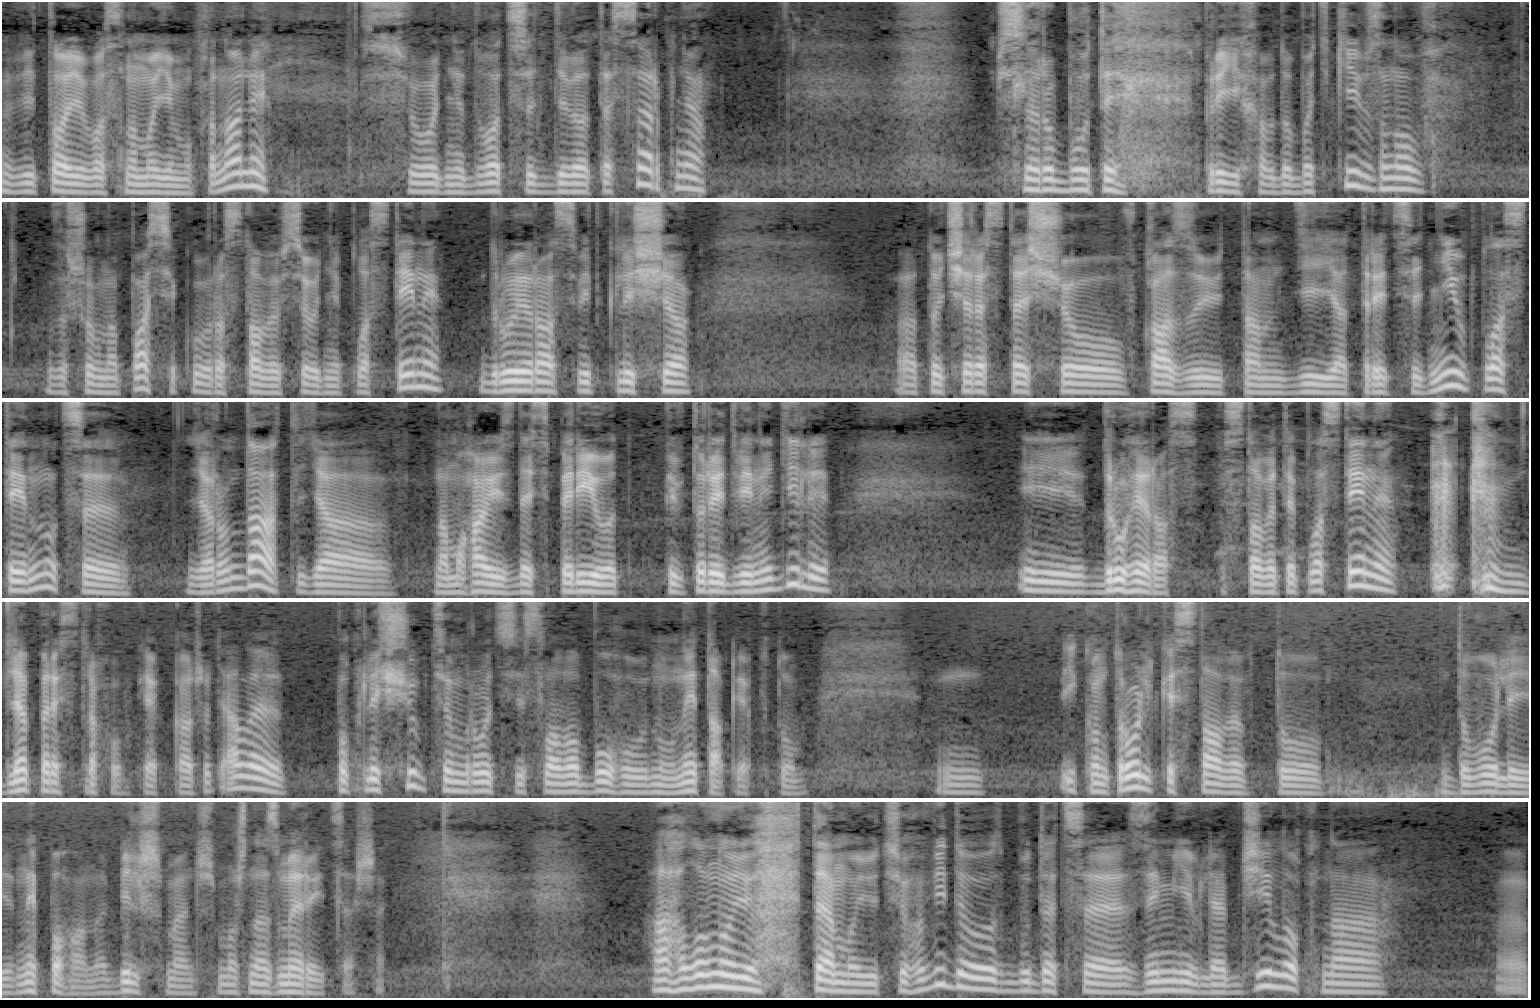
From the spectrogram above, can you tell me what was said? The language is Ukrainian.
Вітаю вас на моєму каналі. Сьогодні 29 серпня. Після роботи приїхав до батьків знов. Зайшов на пасіку, розставив сьогодні пластини другий раз від кліща. То через те, що вказують там дія 30 днів пластин, ну це ерунда. Я намагаюсь десь період півтори-дві неділі і другий раз ставити пластини для перестраховки, як кажуть. Але по кліщу в цьому році, слава Богу, ну не так, як в тому. І контрольки ставив, то доволі непогано, більш-менш можна змиритися ще. А головною темою цього відео буде це зимівля бджілок на е,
